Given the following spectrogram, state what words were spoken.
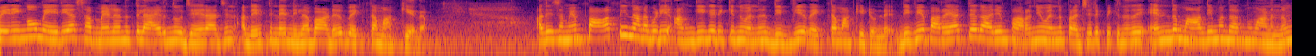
പെരിങ്ങോം ഏരിയ സമ്മേളനത്തിലായിരുന്നു ജയരാജൻ അദ്ദേഹത്തിന്റെ നിലപാട് വ്യക്തമാക്കിയത്. അതേസമയം പാർട്ടി നടപടി അംഗീകരിക്കുന്നുവെന്ന് ദിവ്യ വ്യക്തമാക്കിയിട്ടുണ്ട്. ദിവ്യ പറയാത്ത കാര്യം പറഞ്ഞുവെന്ന് പ്രചരിപ്പിക്കുന്നത് എന്ത് മാധ്യമധർമ്മമാണെന്നും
